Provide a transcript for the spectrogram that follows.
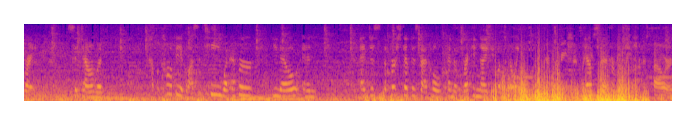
right. Sit down with a cup of coffee, a glass of tea, whatever, you know, and and just the first step is that whole kind of recognizing what's going on. information like Yep, you said information. is power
